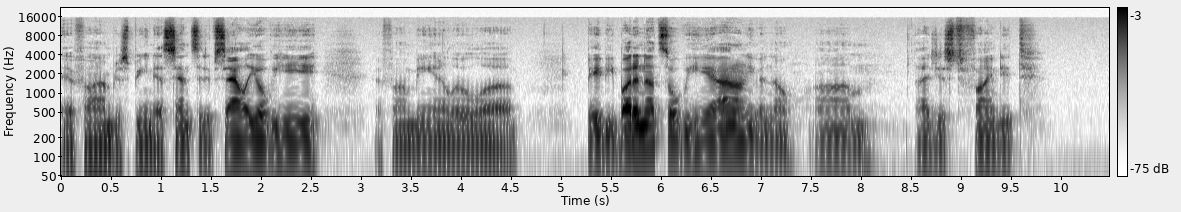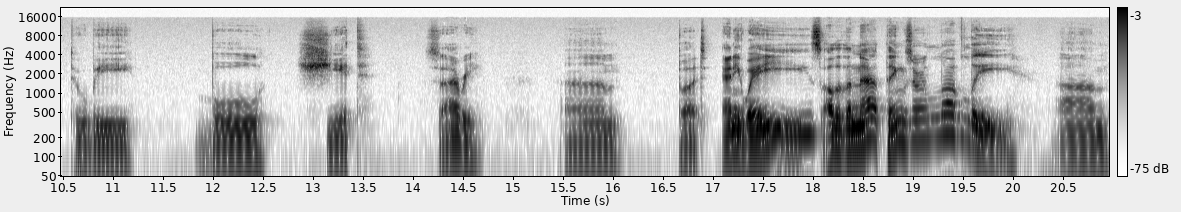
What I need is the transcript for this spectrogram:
if I'm just being a sensitive Sally over here, if I'm being a little uh, baby butternuts over here. I don't even know. Um, I just find it to be bullshit. Sorry. Um, but, anyways, other than that, things are lovely. Um,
